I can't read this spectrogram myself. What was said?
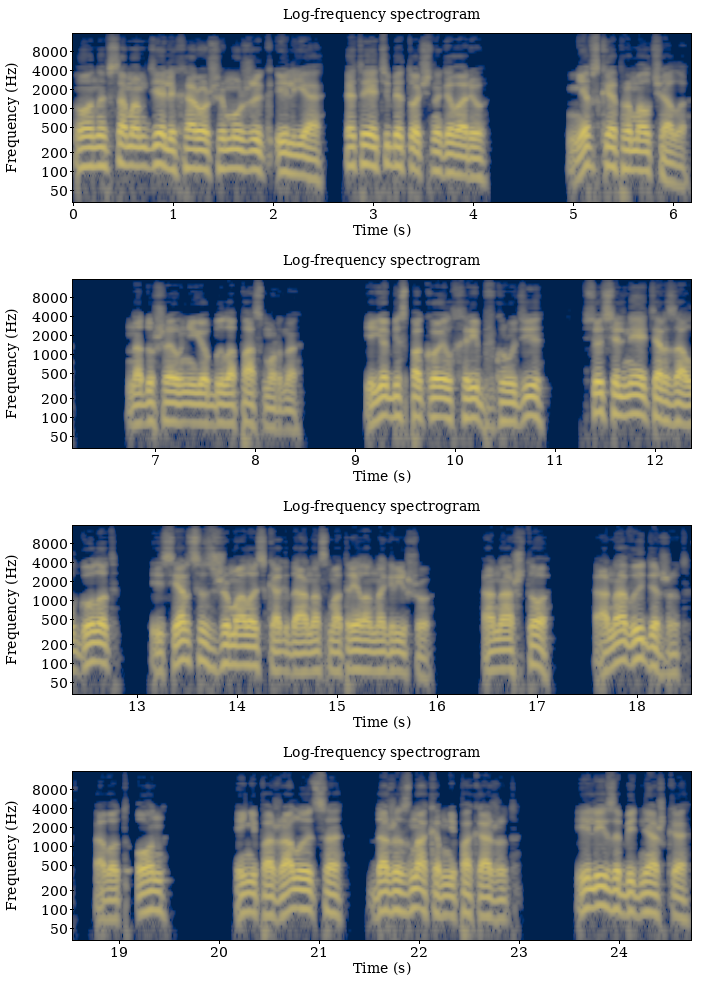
Он и в самом деле хороший мужик, Илья. Это я тебе точно говорю». Невская промолчала. На душе у нее было пасмурно. Ее беспокоил хрип в груди, все сильнее терзал голод, и сердце сжималось, когда она смотрела на Гришу. Она что? Она выдержит, а вот он и не пожалуется, даже знаком не покажет. И Лиза, бедняжка,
